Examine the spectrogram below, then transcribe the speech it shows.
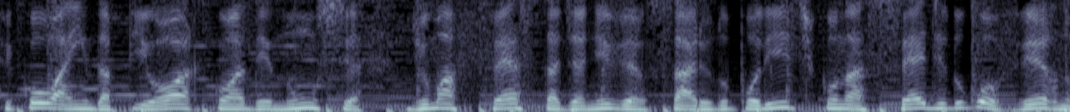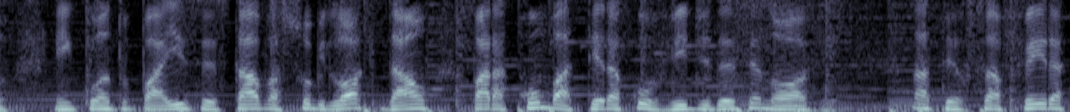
ficou ainda pior com a denúncia de uma festa de aniversário do político na sede do governo, enquanto o país estava sob lockdown para combater a Covid-19. Na terça-feira,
